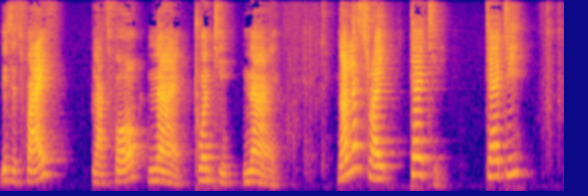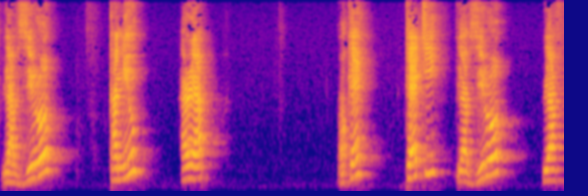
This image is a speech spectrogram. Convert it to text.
This is 5 plus 4, 9. 29. Now let's try 30. 30, we have 0. Can you hurry up? Okay. 30, we have 0. We have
